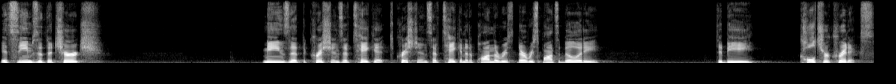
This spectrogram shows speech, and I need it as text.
it seems that the church means that the Christians have taken, Christians have taken it upon the, their responsibility to be culture critics.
